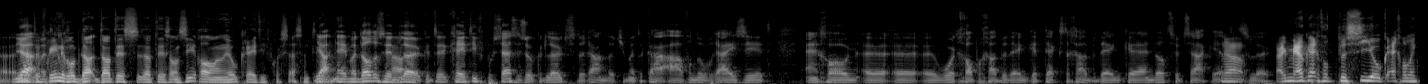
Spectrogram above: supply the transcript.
met met een de vriendengroep, dat, dat, is, dat is aan zich al een heel creatief proces Ja, natuurlijk. nee, maar dat is het Ja. leuk. Het creatieve proces is ook het leukste eraan. Dat je met elkaar avonden op rij zit en gewoon eh, eh, eh, woordgrappen gaat bedenken, teksten gaat bedenken en dat soort zaken. Ja, Ja. dat is leuk. Ja, ik merk ook echt dat plezier ook echt wel een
